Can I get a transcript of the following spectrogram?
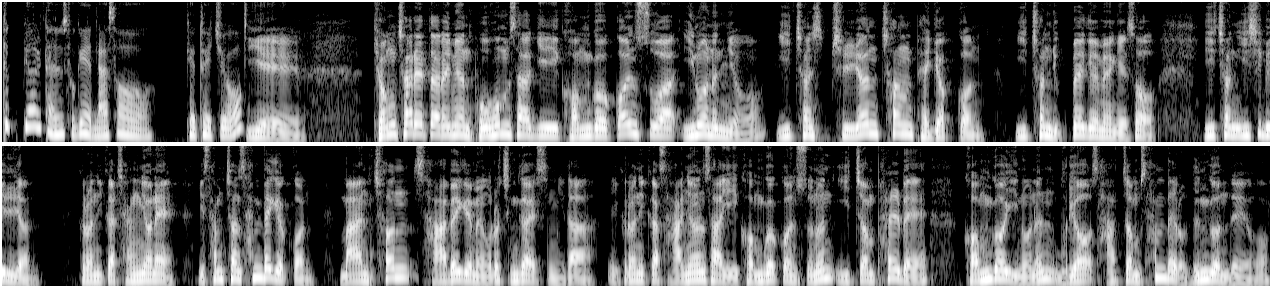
특별 단속에 나서게 되죠. 예. 경찰에 따르면 보험 사기 검거 건수와 인원은요. 2017년 1,100여 건, 2,600여 명에서 2021년 그러니까 작년에 이 3,300여 건, 11,400여 명으로 증가했습니다. 그러니까 4년 사이 검거 건수는 2.8배, 검거 인원은 무려 4.3배로 는 건데요.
